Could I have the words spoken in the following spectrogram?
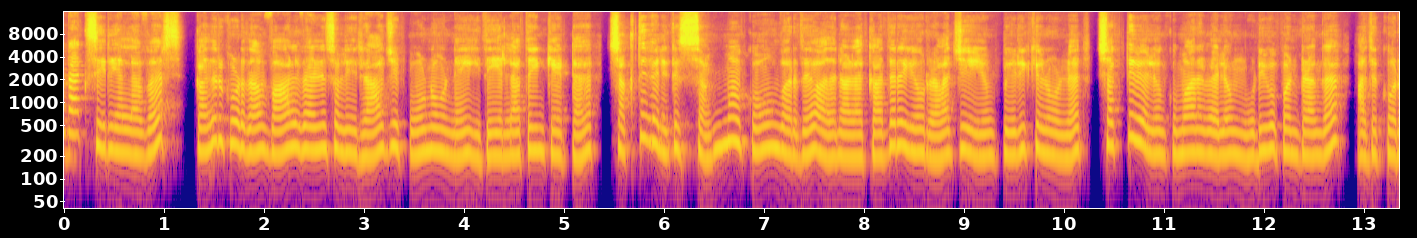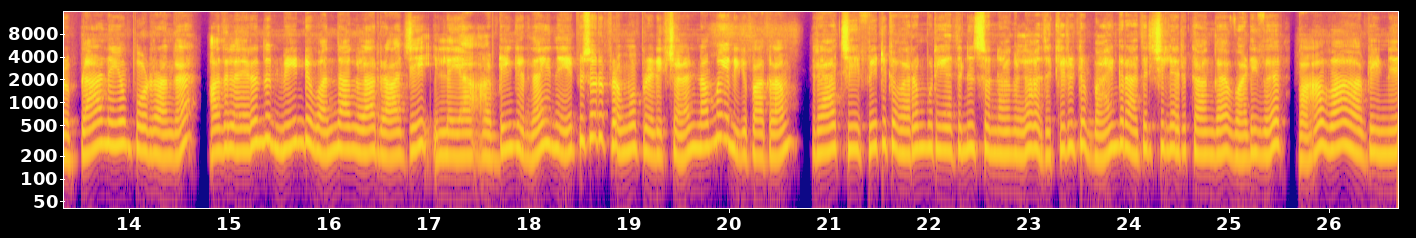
வெல்கம் பேக் சீரியல் லவர்ஸ் Kathir கூட தான் வாழ்வேன்னு சொல்லி ராஜி போனோடனே இது எல்லாத்தையும் கேட்ட சக்திவேலுக்கு செம்ம கோவம் வருது. அதனால கதிரையும் ராஜியையும் பிரிக்கணும்னு சக்திவேலும் குமாரவேலும் முடிவு பண்றாங்க. அதுக்கு ஒரு பிளானையும் போடுறாங்க. அதுல இருந்து மீண்டு வந்தாங்களா ராஜி இல்லையா அப்படிங்கறத இந்த எபிசோட ப்ரமோ ப்ரெடிக்ஷனை நம்ம இன்னைக்கு பார்க்கலாம். ராஜி வீட்டுக்கு வர முடியாதுன்னு சொன்னாங்களா? அதை கேட்டுட்டு பயங்கர அதிர்ச்சியில இருக்காங்க. வடிவு வா வா அப்படின்னு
